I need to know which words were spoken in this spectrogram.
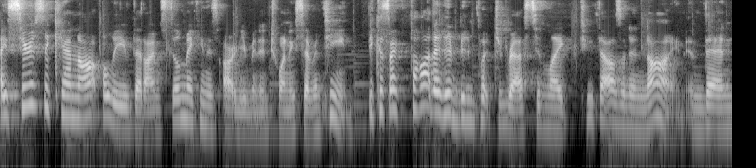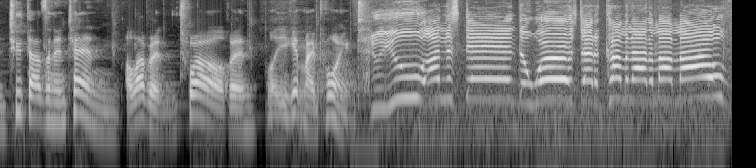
I seriously cannot believe that I'm still making this argument in 2017 because I thought it had been put to rest in like 2009 and then 2010, 11, 12, and well, you get my point. Do you understand the words that are coming out of my mouth?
